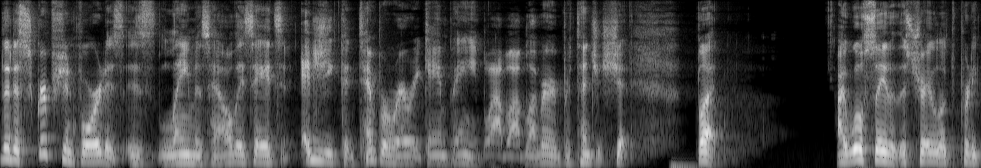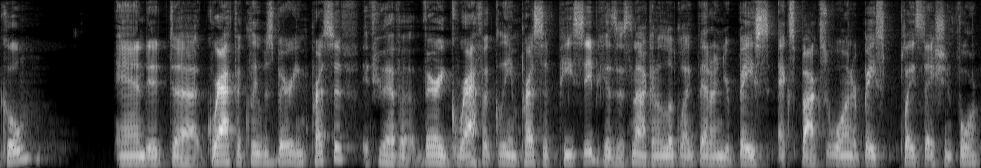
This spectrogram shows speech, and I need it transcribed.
The description for it is, is lame as hell. They say it's an edgy contemporary campaign, blah, blah, blah, very pretentious shit. But I will say that this trailer looked pretty cool and it uh, graphically was very impressive. If you have a very graphically impressive PC, because it's not going to look like that on your base Xbox One or base PlayStation 4.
